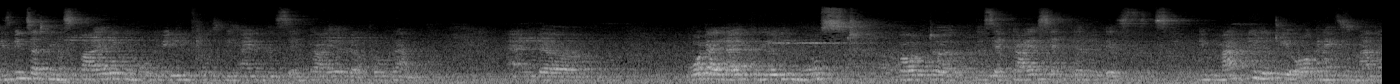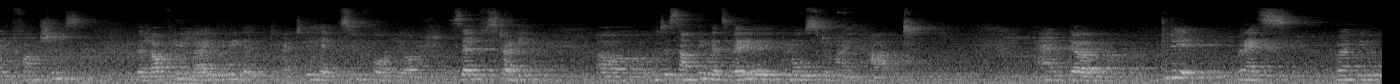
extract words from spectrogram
he's been such an inspiring and motivating force behind this entire uh, program. And uh, what I like really most about uh, this entire center is immaculately organized it functions, the lovely library that actually helps you for your self-study, uh, which is something that's very, very close to my heart. And um, today, when I when you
